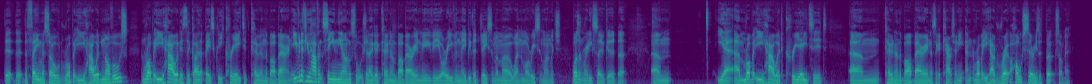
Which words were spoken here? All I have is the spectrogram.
the, the the famous old Robert E. Howard novels. And Robert E. Howard is the guy that basically created Conan the Barbarian. Even if you haven't seen the Arnold Schwarzenegger Conan the Barbarian movie, or even maybe the Jason Momoa one, the more recent one, which wasn't really so good, but um, yeah, um, Robert E. Howard created um, Conan the Barbarian as like a character, and, he, and Robert E. Howard wrote a whole series of books on it,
